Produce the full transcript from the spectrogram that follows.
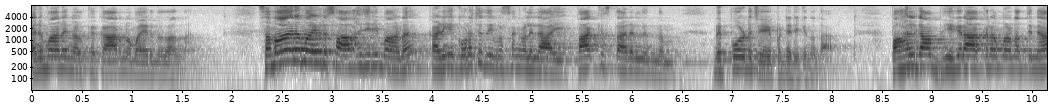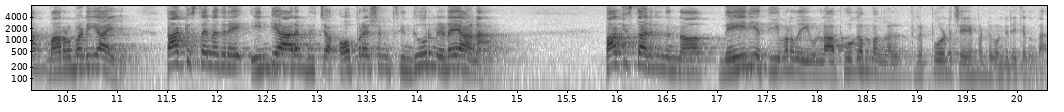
അനുമാനങ്ങൾക്ക് കാരണമായിരുന്നതെന്ന്. സമാനമായ ഒരു സാഹചര്യമാണ് കഴിഞ്ഞ കുറച്ച് ദിവസങ്ങളിലായി പാകിസ്ഥാനിൽ നിന്നും റിപ്പോർട്ട് ചെയ്യപ്പെട്ടിരിക്കുന്നത്. പഹൽഗാം ഭീകരാക്രമണത്തിന് മറുപടിയായി പാകിസ്ഥാനെതിരെ ഇന്ത്യ ആരംഭിച്ച ഓപ്പറേഷൻ സിന്ധൂറിനിടെയാണ് പാകിസ്ഥാനിൽ നിന്ന് നേരിയ തീവ്രതയുള്ള ഭൂകമ്പങ്ങൾ റിപ്പോർട്ട് ചെയ്യപ്പെട്ടുകൊണ്ടിരിക്കുന്നത്.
